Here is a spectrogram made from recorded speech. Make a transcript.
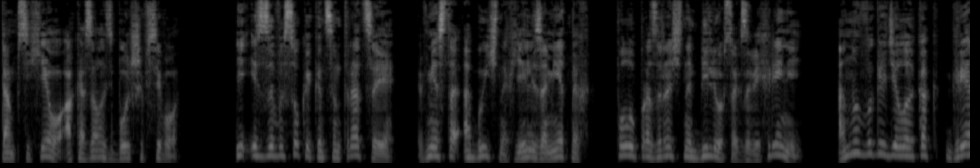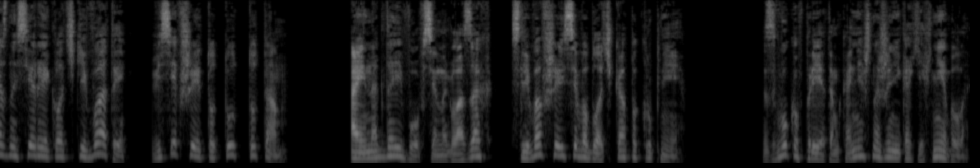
Там психео оказалось больше всего. И из-за высокой концентрации, вместо обычных, еле заметных, полупрозрачно-белесых завихрений, оно выглядело как грязно-серые клочки ваты, висевшие то тут, то там. А иногда и вовсе на глазах, сливавшиеся в облачка покрупнее. Звуков при этом, конечно же, никаких не было,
